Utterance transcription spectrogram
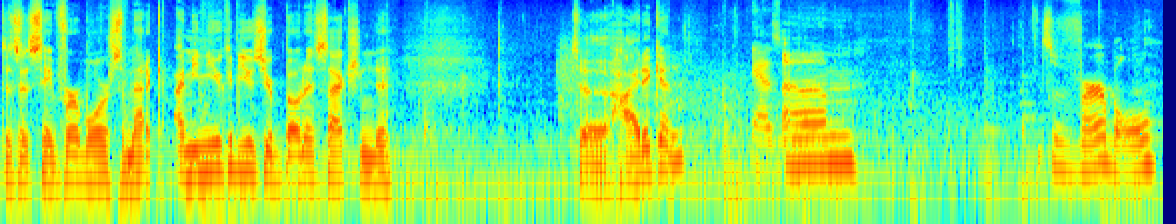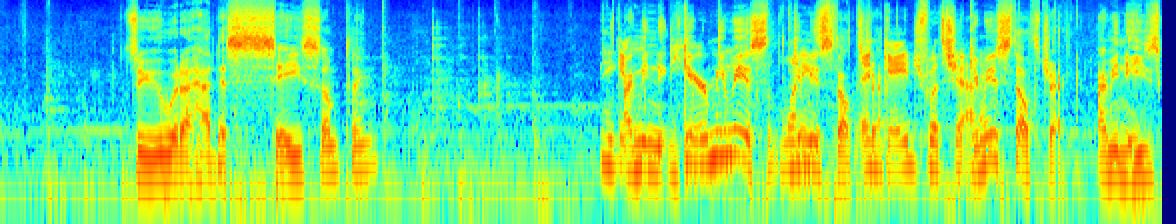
Does it say verbal or somatic? I mean, you could use your bonus action to to hide again. Yeah, as a Um, it's verbal. So you would have had to say something. He can I mean, hear give- me give me a s- when give me a stealth check. engaged with shadow. Give me a stealth check. I mean, he's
